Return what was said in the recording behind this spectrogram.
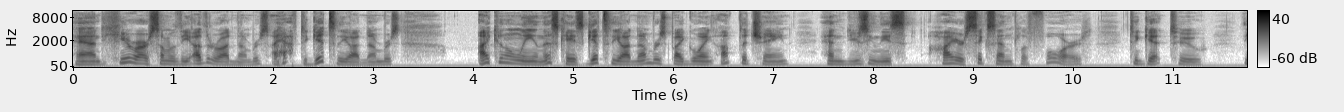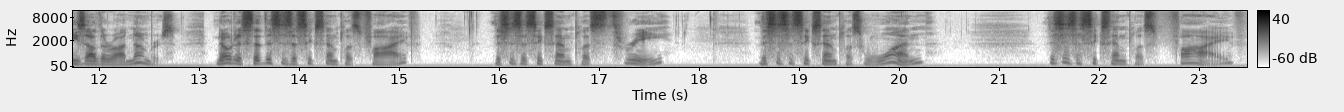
And here are some of the other odd numbers. I have to get to the odd numbers. I can only, in this case, get to the odd numbers by going up the chain and using these higher 6n plus 4s to get to these other odd numbers. Notice that this is a 6n plus 5. This is a 6n plus 3. This is a 6n plus 1. This is a 6n plus 5.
